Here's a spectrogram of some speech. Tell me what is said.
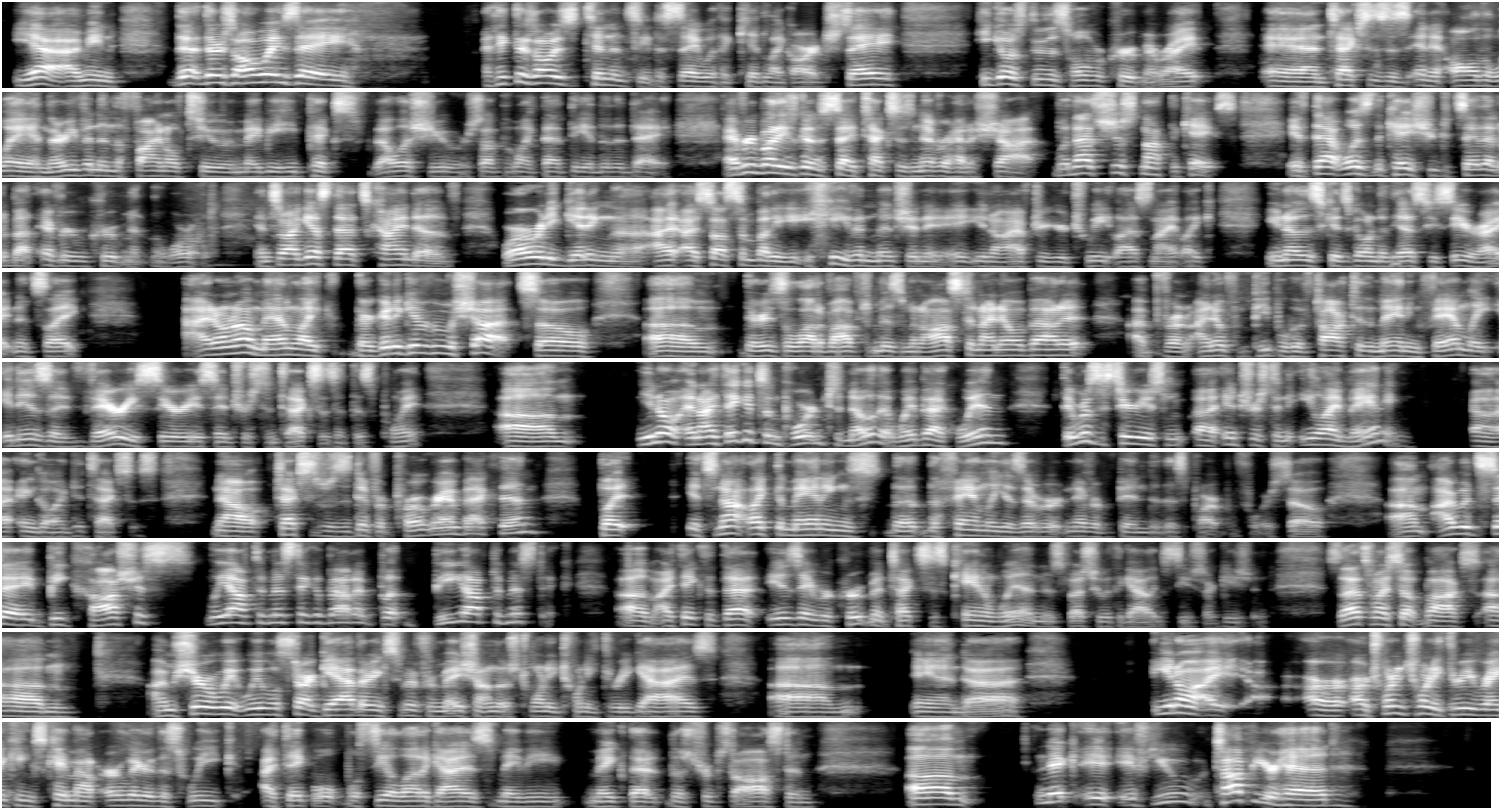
yeah, I mean, th- there's always a, I think there's always a tendency to say with a kid like Arch, say he goes through this whole recruitment, right? And Texas is in it all the way, and they're even in the final two, and maybe he picks LSU or something like that at the end of the day. Everybody's going to say Texas never had a shot. But that's just not the case. If that was the case, you could say that about every recruitment in the world. And so I guess that's kind of, we're already getting the, I, I saw somebody even mention, you know, after your tweet last night, like, you know, this kid's going to the SEC, right? And it's like, I don't know, man. Like they're going to give him a shot. So um, there is a lot of optimism in Austin. I know about it. I'm from, I know from people who have talked to the Manning family, it is a very serious interest in Texas at this point. Um, you know, and I think it's important to know that way back when there was a serious uh, interest in Eli Manning uh, in going to Texas. Now, Texas was a different program back then, but it's not like the Mannings, the the family has ever never been to this part before. So um, I would say be cautiously optimistic about it, but be optimistic. Um, I think that that is a recruitment Texas can win, especially with a guy like Steve Sarkisian. So that's my soapbox. Um, I'm sure we, we will start gathering some information on those 2023 guys. Um, and, uh, you know, I, our, our 2023 rankings came out earlier this week. I think we'll we'll see a lot of guys maybe make that those trips to Austin. Um, Nick, if you top of your head,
